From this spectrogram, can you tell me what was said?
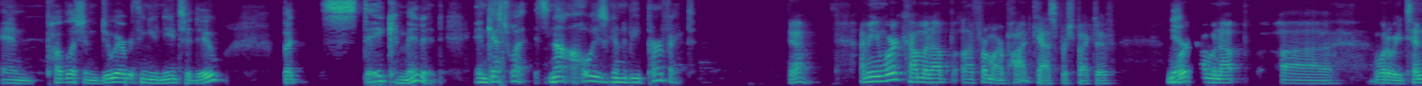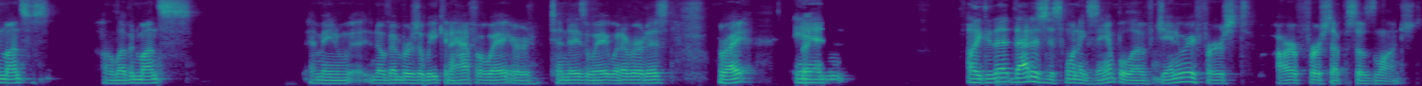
and publish and do everything you need to do, but stay committed. And guess what? It's not always going to be perfect. Yeah. I mean, we're coming up uh, from our podcast perspective. Yeah. We're coming up uh what are we 10 months, 11 months I mean, November is a week and a half away or 10 days away, whatever it is. Right. And right. like that, that is just one example of January 1st, our first episode's launched.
